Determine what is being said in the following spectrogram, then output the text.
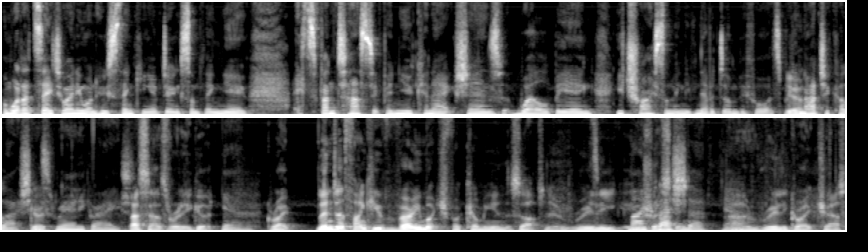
And what I'd say to anyone who's thinking of doing something new, it's fantastic for new connections, well-being. You try something you've never done before. It's pretty Yeah. magical, actually. Good. It's really great. That sounds really good. Yeah. Great. Lynda, thank you very much for coming in this afternoon. Really My interesting pleasure, yeah. and really great chat.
